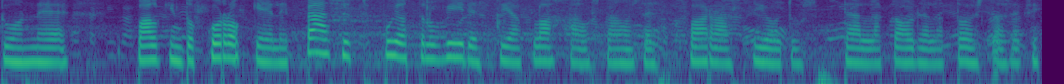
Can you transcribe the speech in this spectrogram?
tuonne palkintokorokkeelle päässyt. Pujottelu viides ja Flahausta on se paras sijoitus tällä kaudella toistaiseksi.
